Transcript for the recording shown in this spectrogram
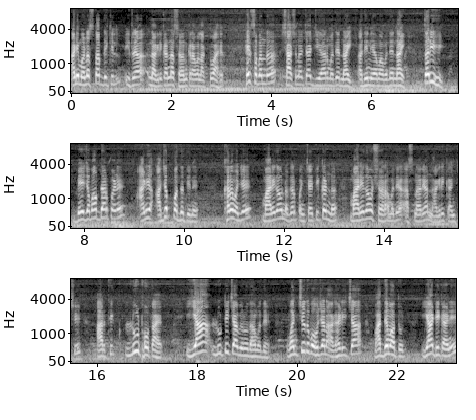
आणि मनस्ताप देखील इथल्या नागरिकांना सहन करावा लागतो आहे. हे संबंध शासनाच्या जी आरमध्ये नाही अधिनियमामध्ये नाही. तरीही बेजबाबदारपणे आणि अजब पद्धतीने खरं म्हणजे मारेगाव नगरपंचायतीकडनं मारेगाव शहरामध्ये असणाऱ्या नागरिकांची आर्थिक लूट होत आहे. या लुटीच्या विरोधामध्ये वंचित बहुजन आघाडीच्या माध्यमातून या ठिकाणी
